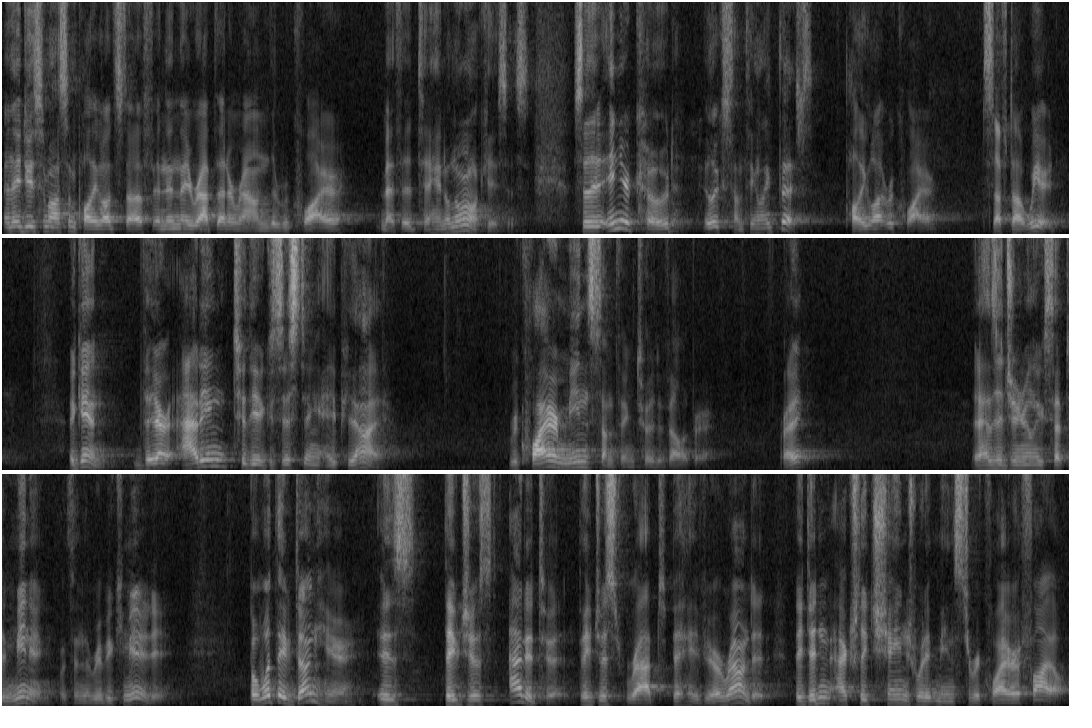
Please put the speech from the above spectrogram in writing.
and they do some awesome polyglot stuff, and then they wrap that around the require method to handle normal cases. So that in your code, it looks something like this. Polyglot require stuff.weird. Again, they are adding to the existing API. Require means something to a developer, right? It has a generally accepted meaning within the Ruby community. But what they've done here is they've just added to it. They've just wrapped behavior around it. They didn't actually change what it means to require a file.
